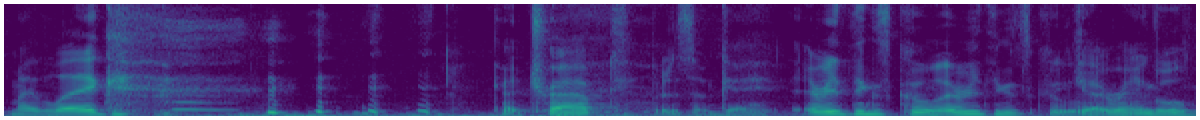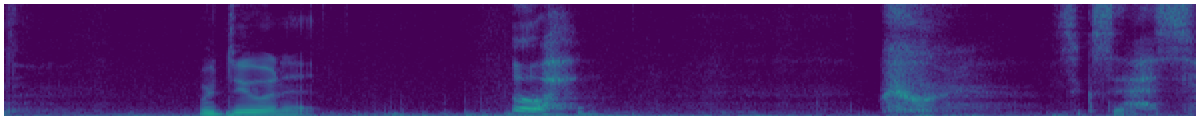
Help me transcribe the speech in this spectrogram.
my leg, Got trapped. but it's okay. Everything's cool. Everything's cool. Got wrangled. We're doing it. Ugh. Whew. Success.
